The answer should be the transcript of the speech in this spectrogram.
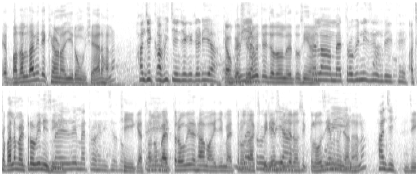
ਇਹ ਬਦਲਦਾ ਵੀ ਦੇਖਿਆ ਹੋਣਾ ਜੀ ਰੋਮ ਸ਼ਹਿਰ ਹੈ ਨਾ ਹਾਂਜੀ ਕਾਫੀ ਚੇਂਜਿੰਗ ਜਿਹੜੀ ਆ ਉਹ ਕਿਉਂਕਿ ਹੋਈ ਆ। ਸ਼ੁਰੂ 'ਚ ਜਦੋਂ ਦੇ ਤੁਸੀਂ ਆਏ। ਪਹਿਲਾਂ ਮੈਟਰੋ ਵੀ ਨਹੀਂ ਸੀ ਹੁੰਦੀ ਇੱਥੇ। ਅੱਛਾ ਪਹਿਲਾਂ ਮੈਟਰੋ ਵੀ ਨਹੀਂ ਸੀ ਮੈਂ ਮੈਟਰੋ ਹੈ ਨਹੀਂ ਸੀ ਉਦੋਂ। ਠੀਕ ਹੈ ਤੁਹਾਨੂੰ ਮੈਟਰੋ ਵੀ ਦਿਖਾਵਾਂਗੇ ਜੀ ਮੈਟਰੋ ਦਾ ਐਕਸਪੀਰੀਅੰਸ ਵੀ ਜਿਹੜੀ ਜਦੋਂ ਅਸੀਂ ਕਲੋਜ਼ੀਅਮ ਨੂੰ ਜਾਣਾ ਹੈ ਨਾ ਹਾਂਜੀ। ਜੀ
